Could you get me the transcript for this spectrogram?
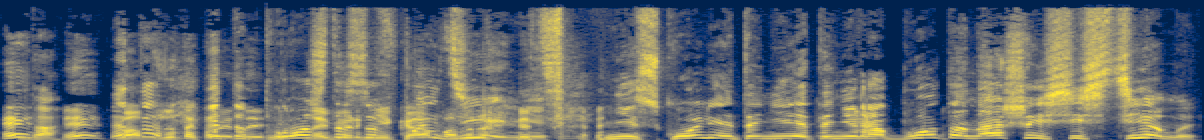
Э, Да. э, вам это, же такое это на- просто наверняка совпадение. Нисколько это не, это не работа нашей системы,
